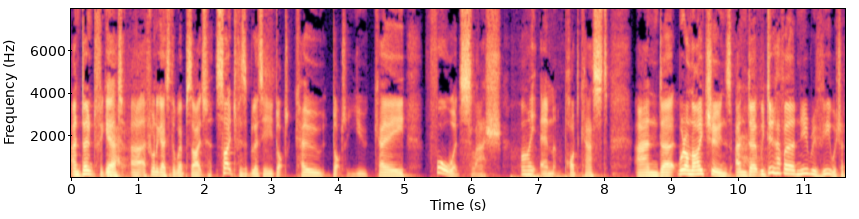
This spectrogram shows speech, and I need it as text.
And don't forget, yeah. uh, if you want to go to the website, sitevisibility.co.uk forward slash IM podcast. And uh, we're on iTunes. And uh, we do have a new review, which I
